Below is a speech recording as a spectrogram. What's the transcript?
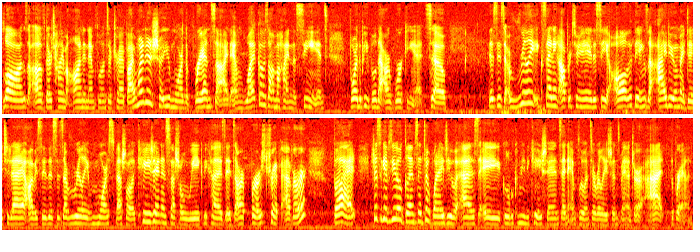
vlogs of their time on an influencer trip. I wanted to show you more the brand side and what goes on behind the scenes for the people that are working it. So this is a really exciting opportunity to see all the things that I do in my day-to-day. Obviously, this is a really more special occasion and special week because it's our first trip ever. But it just gives you a glimpse into what I do as a global communications and influencer relations manager at the brand.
